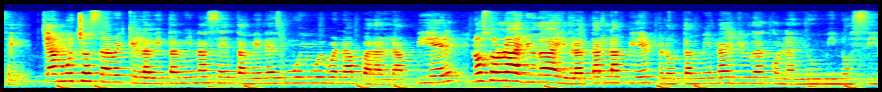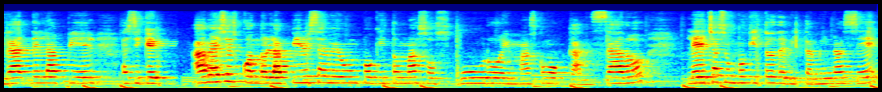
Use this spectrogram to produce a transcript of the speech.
C. Ya muchos saben que la vitamina C también es muy muy buena para la piel. No solo ayuda a hidratar la piel, pero también ayuda con la luminosidad de la piel. Así que a veces cuando la piel se ve un poquito más oscuro y más como cansado, le echas un poquito de vitamina C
